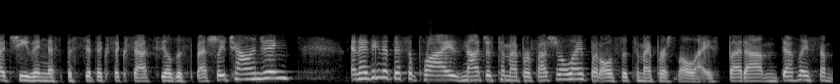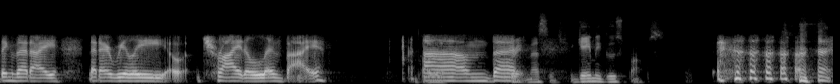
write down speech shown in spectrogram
achieving a specific success feels especially challenging. And I think that this applies not just to my professional life, but also to my personal life. But um, definitely something that I that I really uh, try to live by. Um, but great message. It gave me goosebumps.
